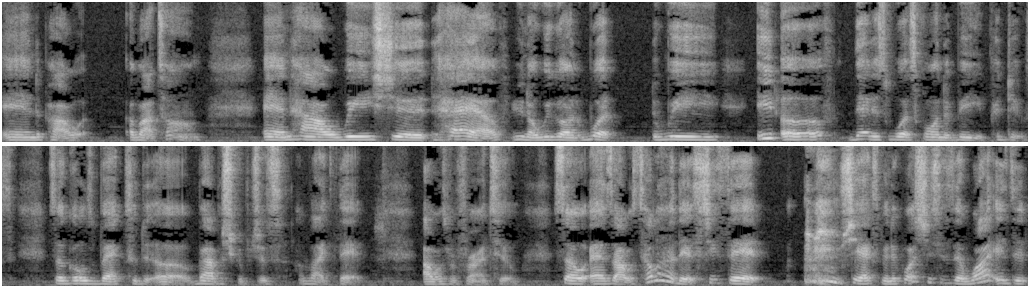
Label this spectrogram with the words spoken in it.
and the power of our tongue, and how we should have, you know, we're going what we eat of, that is what's going to be produced. So it goes back to the uh, Bible scriptures like that I was referring to. So as I was telling her this, she said, she asked me the question. She said, "Why is it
